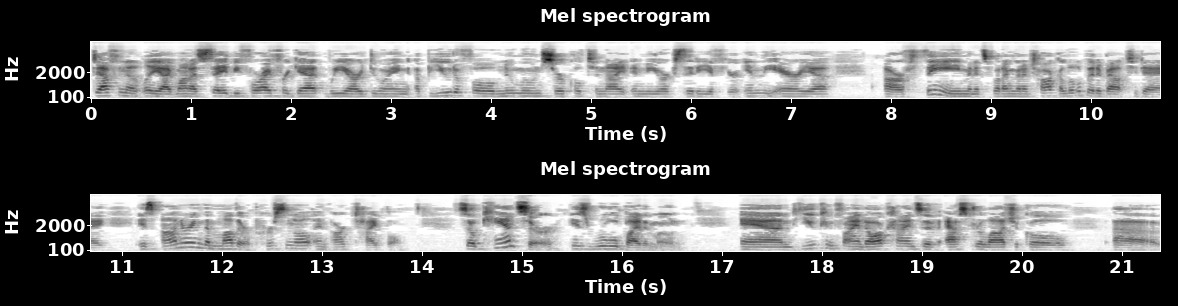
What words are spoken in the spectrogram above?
definitely, I want to say before I forget, we are doing a beautiful new moon circle tonight in New York City. If you're in the area, our theme, and it's what I'm going to talk a little bit about today, is honoring the mother, personal and archetypal. So, Cancer is ruled by the moon, and you can find all kinds of astrological uh,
